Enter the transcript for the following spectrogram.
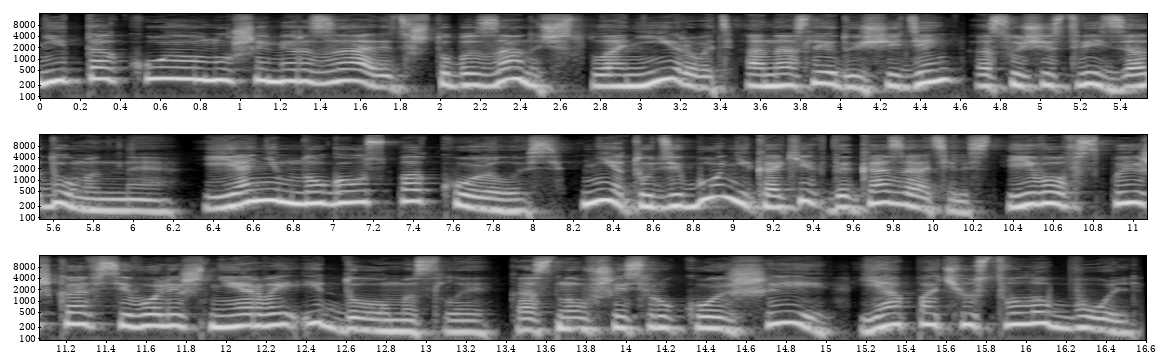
Не такой он уж и мерзавец, чтобы за ночь спланировать, а на следующий день осуществить задуманное. Я немного успокоилась. Нет у Дебо никаких доказательств. Его вспышка всего лишь нервы и домыслы. Коснувшись рукой шеи, я почувствовала боль.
